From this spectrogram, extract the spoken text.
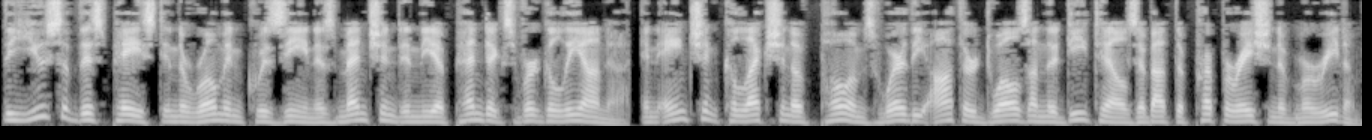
The use of this paste in the Roman cuisine is mentioned in the Appendix Virgiliana, an ancient collection of poems where the author dwells on the details about the preparation of moretum.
